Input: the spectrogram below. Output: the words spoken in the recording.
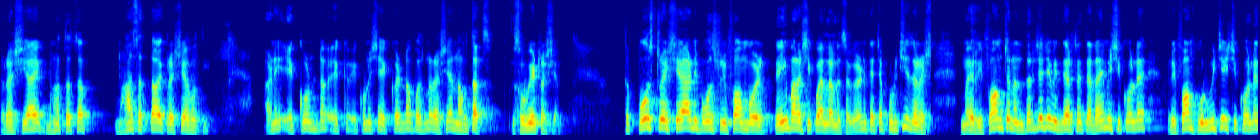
रशिया एक महत्त्वाचा महासत्ता एक रशिया होती. आणि एकोण एक एकोणीसशे एक्याण्णवपासून रशिया नव्हताच सोव्हिएट रशिया. तर पोस्ट रशिया आणि पोस्ट रिफॉर्म वर्ल्ड तेही मला शिकवायला लागलं सगळं आणि त्याच्या पुढची जनरेशन. म्हणजे रिफॉर्मच्या नंतरचे जे विद्यार्थी आहेत त्यांनाही मी शिकवलं आहे रिफॉर्म पूर्वीचेही शिकवलेत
